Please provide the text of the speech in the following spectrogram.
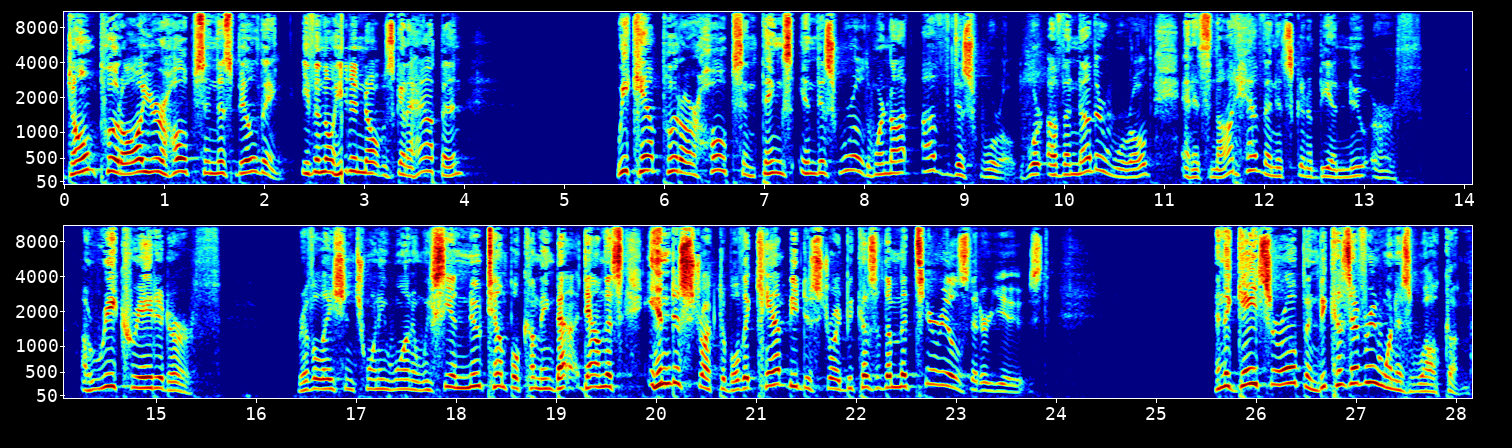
don't put all your hopes in this building, even though he didn't know it was going to happen. We can't put our hopes in things in this world. We're not of this world. We're of another world, and it's not heaven, it's going to be a new earth, a recreated earth. Revelation 21, and we see a new temple coming down that's indestructible, that can't be destroyed because of the materials that are used. And the gates are open because everyone is welcome.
